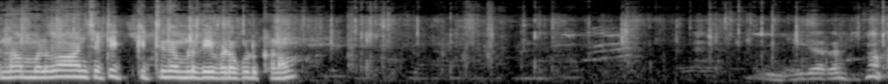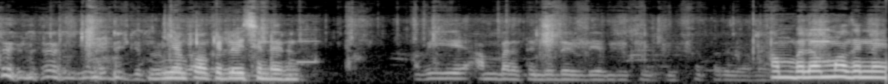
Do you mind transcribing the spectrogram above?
നമ്മൾ വാങ്ങിച്ച ടിക്കറ്റ് നമ്മളിത് ഇവിടെ കൊടുക്കണം. ഞാൻ പോക്കറ്റിൽ വെച്ചിട്ടുണ്ടായിരുന്നു. അമ്പലം അതന്നെ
